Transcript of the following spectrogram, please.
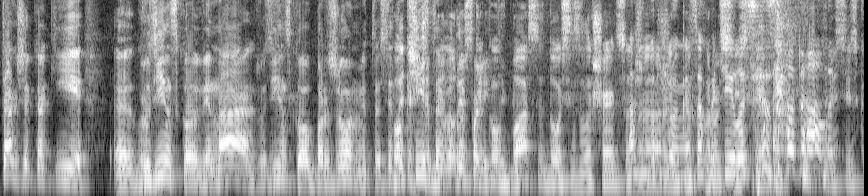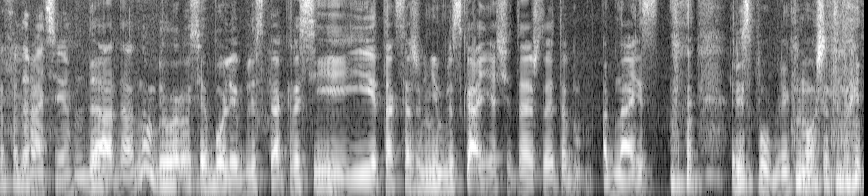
так же, как и э, грузинского вина, грузинского боржоми. То есть это Поки що чисто воды білоруські политика. ковбаси досі залишаються Аж на боржомі ринках захотілося, Російської, згадали. Російської Федерації. Да, да. Ну, Белоруссия более близка к России и, так скажем, не близка. Я считаю, что это одна из республик, может быть.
